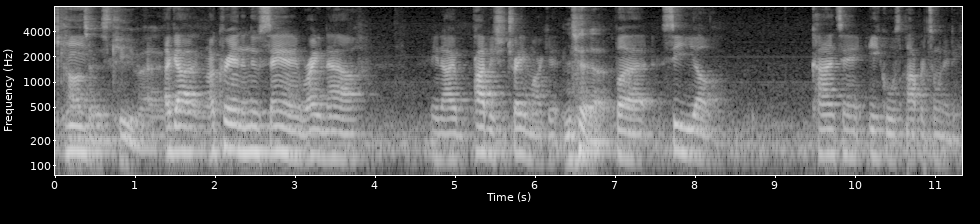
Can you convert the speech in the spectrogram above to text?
key. Content is key, man. I got. I'm creating a new saying right now. You know, I probably should trademark it. Yeah. But CEO, content equals opportunity.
